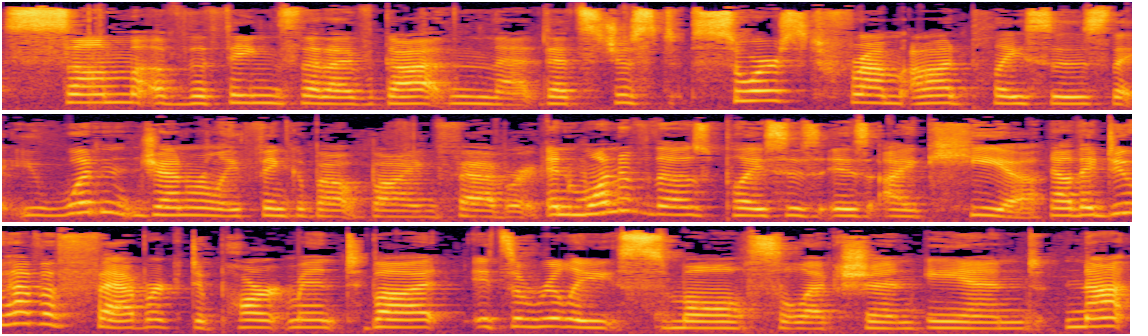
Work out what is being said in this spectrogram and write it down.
some of the things that I've gotten that that's just sourced from odd places that you wouldn't generally think about buying fabric. And one of those places is IKEA. Now they do have a fabric department, but it's a really small selection and not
